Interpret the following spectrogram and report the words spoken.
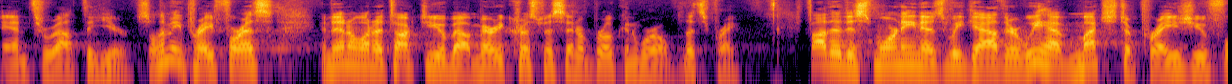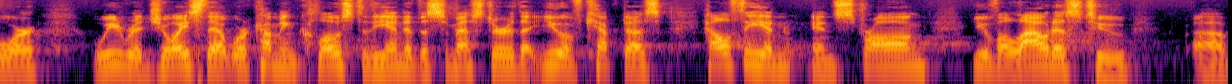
and throughout the year. So let me pray for us, and then I want to talk to you about Merry Christmas in a broken world. Let's pray. Father, this morning as we gather, we have much to praise you for. We rejoice that we're coming close to the end of the semester, that you have kept us healthy and, and strong. You've allowed us to uh,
